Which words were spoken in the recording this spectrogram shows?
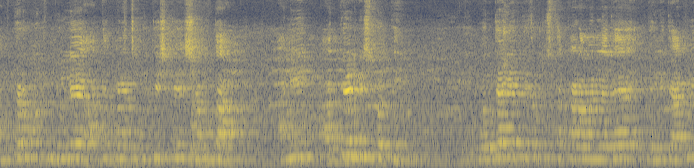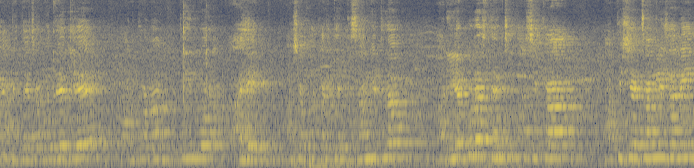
अंतर्भूत मूल्ये अध्यापनाची उद्दिष्टे क्षमता आणि अध्ययन निष्पत्ती कोणत्याही व्यक्तीचं पुस्तक काढा म्हणलं ते त्यांनी ते आठवी आणि त्याच्यामध्ये ते पान क्रमांक तीनवर आहे अशा प्रकारे त्यांनी सांगितलं. आणि एकूणच त्यांची तासिका अतिशय चांगली झाली.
